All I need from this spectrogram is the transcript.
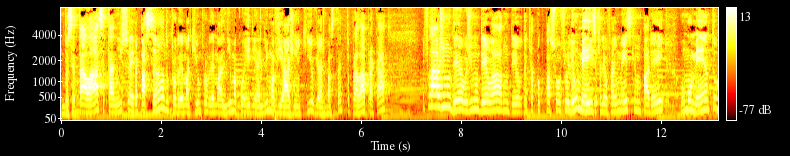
Você está lá, você está nisso, aí vai passando um problema aqui, um problema ali, uma correria ali, uma viagem aqui, eu viajo bastante, estou para lá, para cá. E falei, ah, hoje não deu, hoje não deu, ah, não deu. Daqui a pouco passou, eu olhei um mês, eu falei, eu faz um mês que eu não parei, um momento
